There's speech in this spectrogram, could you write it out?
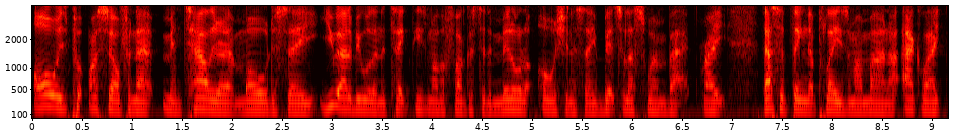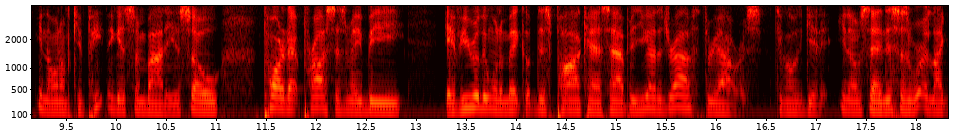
always put myself in that mentality or that mode to say, you got to be willing to take these motherfuckers to the middle of the ocean and say, bitch, let's swim back. Right. That's the thing that plays in my mind. I act like, you know, when I'm competing against somebody. And so part of that process may be, if you really want to make this podcast happen, you got to drive three hours to go get it. You know what I'm saying? This is where like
